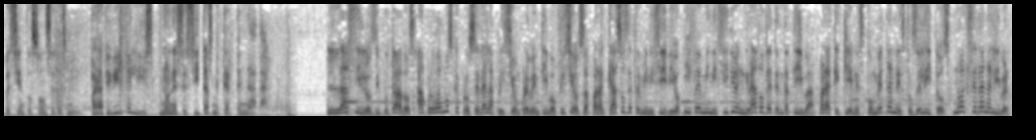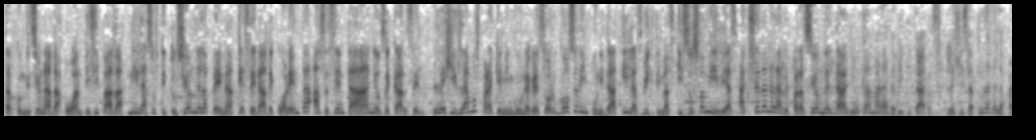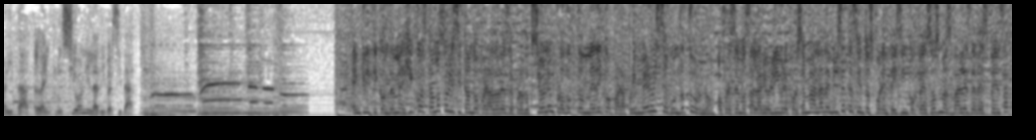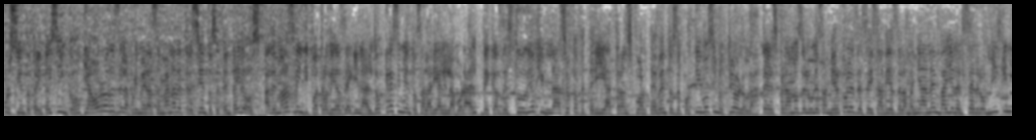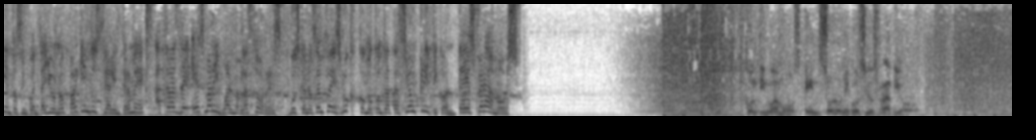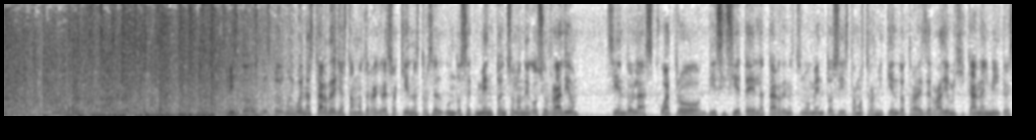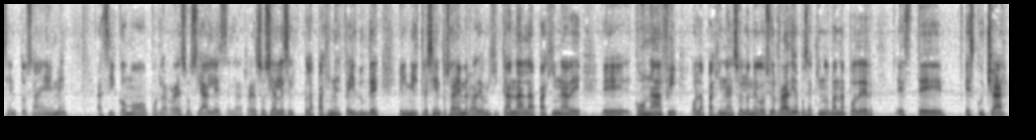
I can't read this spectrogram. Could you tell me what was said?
911-2000. Para vivir feliz, no necesitas meterte en nada. Las y los diputados aprobamos que proceda la prisión preventiva oficiosa para casos de feminicidio y feminicidio en grado de tentativa, para que quienes cometan estos delitos no accedan a libertad condicionada o anticipada ni la sustitución de la pena, que será de 40 a 60 años de cárcel. Legislamos para que ningún agresor goce de impunidad y las víctimas y sus familias accedan a la reparación del daño. Cámara de Diputados, Legislatura de la Paridad, la Inclusión y la Diversidad. En Criticon de México estamos solicitando operadores de producción en producto médico para primero y segundo turno. Ofrecemos salario libre por semana de 1,745 pesos más vales de despensa por 135 y ahorro desde la primera semana de 372. Además, 24 días de aguinaldo, crecimiento salarial y laboral, becas de estudio, gimnasio, cafetería, transporte, eventos deportivos y nutrióloga. Te esperamos de lunes a miércoles de 6 a 10 de la mañana en Valle del Cedro 1551, Parque Industrial Intermex, atrás de Esmar y Walmar Las Torres. Búscanos en Facebook Facebook como Contratación Criticon. Te esperamos. Continuamos en Solo Negocios Radio. Listos, listos, muy buenas tardes. Ya estamos de regreso aquí en nuestro segundo segmento en Solo Negocios Radio, siendo las 4.17 de la tarde en estos momentos y estamos transmitiendo a través de Radio Mexicana, el 1300 AM así como por las redes sociales, las redes sociales, la página de Facebook de el 1300 AM Radio Mexicana, la página de eh, CONAFI o la página de Solo Negocios Radio, pues aquí nos van a poder este, escuchar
